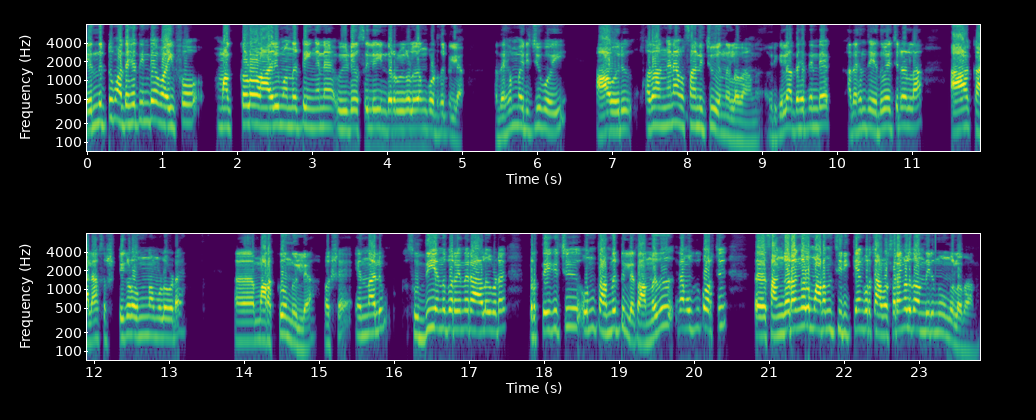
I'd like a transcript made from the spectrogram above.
എന്നിട്ടും അദ്ദേഹത്തിന്റെ വൈഫോ മക്കളോ ആരും വന്നിട്ട് ഇങ്ങനെ വീഡിയോസിൽ ഇന്റർവ്യൂകളൊന്നും കൊടുത്തിട്ടില്ല. അദ്ദേഹം മരിച്ചുപോയി. ആ ഒരു അത് അങ്ങനെ അവസാനിച്ചു എന്നുള്ളതാണ്. ഒരിക്കലും അദ്ദേഹത്തിന്റെ അദ്ദേഹം ചെയ്തു വെച്ചിട്ടുള്ള ആ കലാസൃഷ്ടികളൊന്നും നമ്മളിവിടെ മറക്കൊന്നുമില്ല. പക്ഷെ എന്നാലും സുധി എന്ന് പറയുന്ന ഒരാൾ ഇവിടെ പ്രത്യേകിച്ച് ഒന്നും തന്നിട്ടില്ല. തന്നത് നമുക്ക് കുറച്ച് സങ്കടങ്ങൾ മറന്ന് ചിരിക്കാൻ കുറച്ച് അവസരങ്ങൾ തന്നിരുന്നു എന്നുള്ളതാണ്.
